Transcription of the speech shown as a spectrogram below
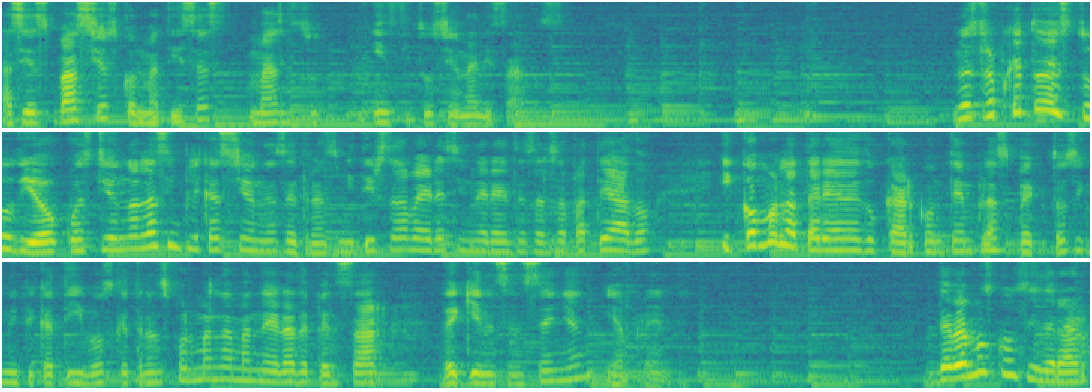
hacia espacios con matices más institucionalizados. Nuestro objeto de estudio cuestionó las implicaciones de transmitir saberes inherentes al zapateado y cómo la tarea de educar contempla aspectos significativos que transforman la manera de pensar de quienes enseñan y aprenden. Debemos considerar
